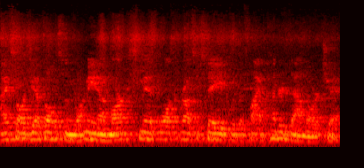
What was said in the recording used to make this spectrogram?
I saw Jeff Olson, I mean, uh, Mark Smith walk across the stage with a five hundred thousand dollar check.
